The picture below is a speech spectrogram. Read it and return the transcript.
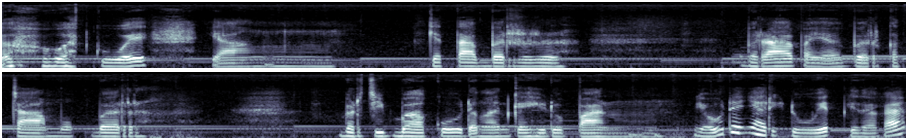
buat gue yang kita ber berapa ya berkecamuk ber berjibaku dengan kehidupan ya udah nyari duit gitu kan.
